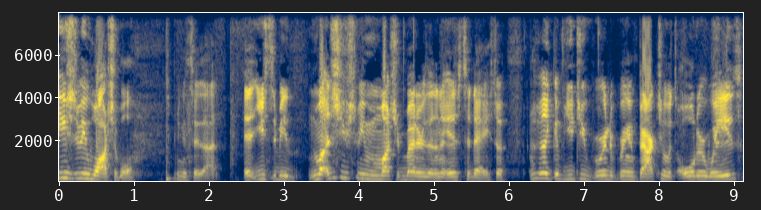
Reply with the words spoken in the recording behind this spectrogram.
It used to be watchable. You can say that. It used to be much used to be much better than it is today. So I feel like if YouTube were to bring it back to its older ways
